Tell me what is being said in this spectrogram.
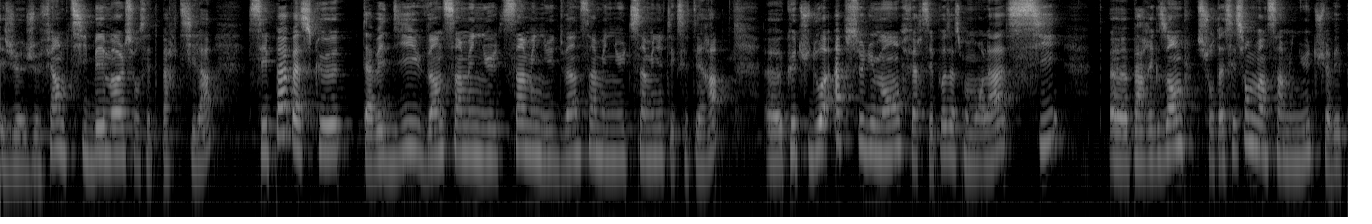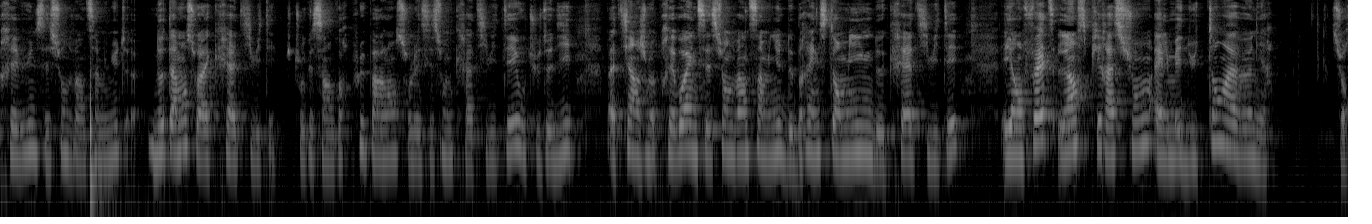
je, je fais un petit bémol sur cette partie-là, c'est pas parce que tu avais dit 25 minutes, 5 minutes, 25 minutes, 5 minutes, etc., euh, que tu dois absolument faire ces pauses à ce moment-là si euh, par exemple, sur ta session de 25 minutes, tu avais prévu une session de 25 minutes, notamment sur la créativité. Je trouve que c'est encore plus parlant sur les sessions de créativité où tu te dis, bah tiens, je me prévois une session de 25 minutes de brainstorming, de créativité. Et en fait, l'inspiration, elle met du temps à venir. Sur,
